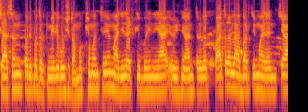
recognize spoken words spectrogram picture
शासन परिपत्रक तुम्ही ते बघू शकता. मुख्यमंत्री माझी लाटकी बहीण या योजनेअंतर्गत पात्र लाभार्थी महिलांच्या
